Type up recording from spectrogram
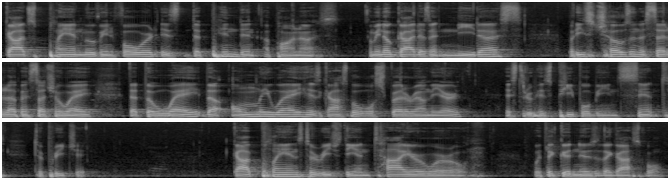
God's plan moving forward is dependent upon us. And we know God doesn't need us, but He's chosen to set it up in such a way that the way, the only way His gospel will spread around the earth is through his people being sent to preach it. God plans to reach the entire world with the good news of the gospel,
